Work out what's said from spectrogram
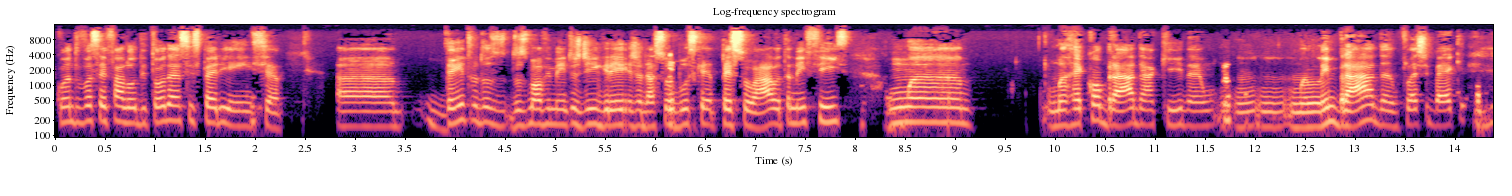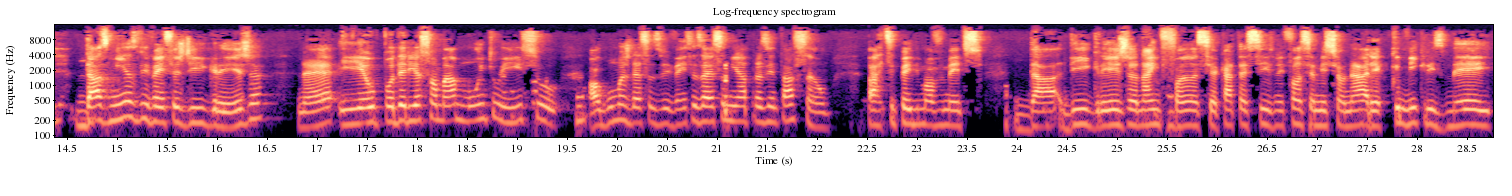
quando você falou de toda essa experiência uh, dentro dos, dos movimentos de igreja, da sua busca pessoal, eu também fiz uma uma recobrada aqui, né, um, um, uma lembrada, um flashback das minhas vivências de igreja, né, e eu poderia somar muito isso, algumas dessas vivências a essa minha apresentação. Participei de movimentos da, de igreja na infância, catecismo, infância missionária, me crismei,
